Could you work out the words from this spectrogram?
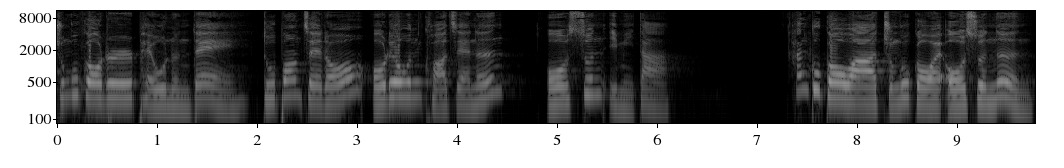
중국어를 배우는데 두 번째로 어려운 과제는 어순입니다. 한국어와 중국어의 어순은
